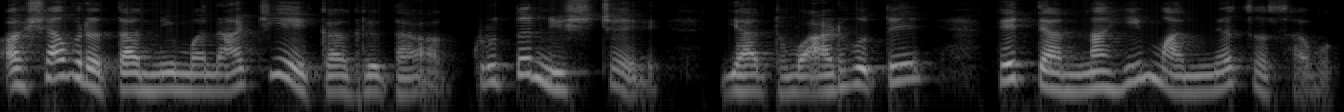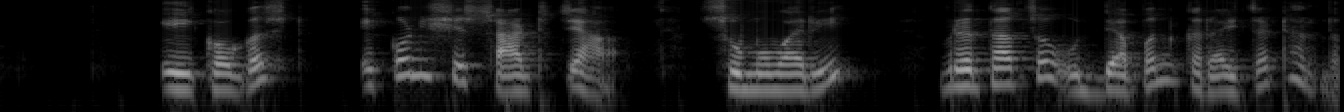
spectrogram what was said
अशा व्रतांनी मनाची एकाग्रता कृतनिश्चय यात वाढ होते हे त्यांनाही मान्यच असावं. एक ऑगस्ट एकोणीसशे साठच्या सोमवारी व्रताचं उद्यापन करायचं ठरलं.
